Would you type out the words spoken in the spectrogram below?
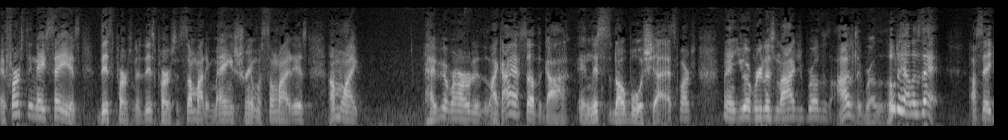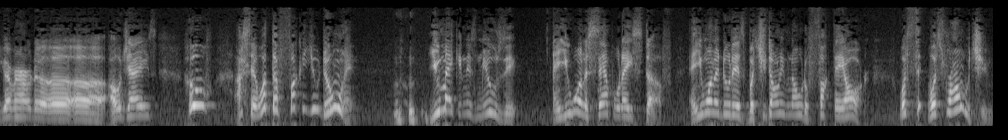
And first thing they say is this person or this person, somebody mainstream or somebody this. I'm like, have you ever heard of like I asked the other guy, and this is no bullshit. I asked Mark, man, you ever listen to Isley Brothers? Isley Brothers? Who the hell is that? I said, you ever heard of uh, uh, O'Jays? Who? I said, what the fuck are you doing? you making this music, and you want to sample they stuff, and you want to do this, but you don't even know who the fuck they are. What's what's wrong with you?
